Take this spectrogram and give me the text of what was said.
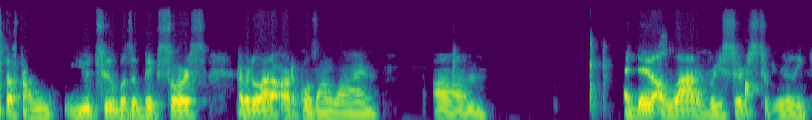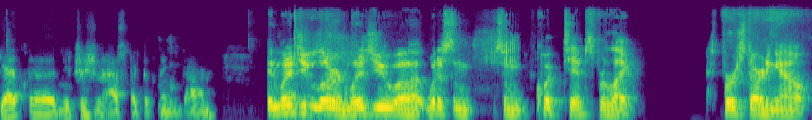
stuff from youtube was a big source I read a lot of articles online. Um, I did a lot of research to really get the nutrition aspect of things down. And what did you learn? What did you? Uh, what are some some quick tips for like first starting out?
